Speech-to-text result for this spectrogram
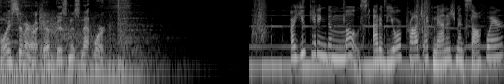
Voice America Business Network. Are you getting the most out of your project management software?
